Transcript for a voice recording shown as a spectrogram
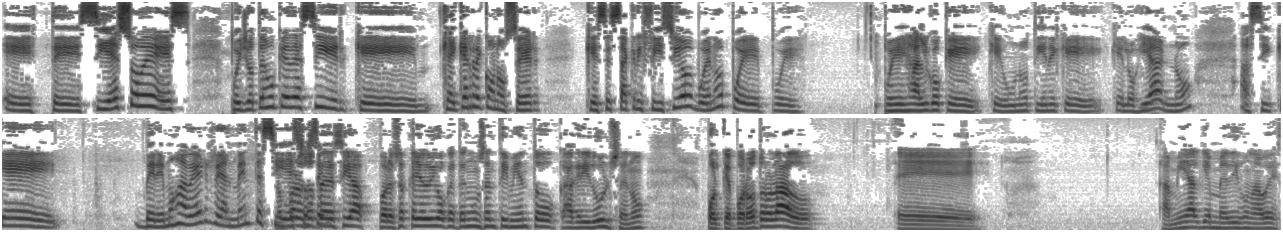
Este, si eso es, pues yo tengo que decir que, que hay que reconocer que ese sacrificio, bueno, pues, pues, pues es algo que, que uno tiene que, que elogiar, ¿no? Así que veremos a ver realmente si No, por eso, eso se- te decía, por eso es que yo digo que tengo un sentimiento agridulce, ¿no? Porque por otro lado, eh, a mí alguien me dijo una vez,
